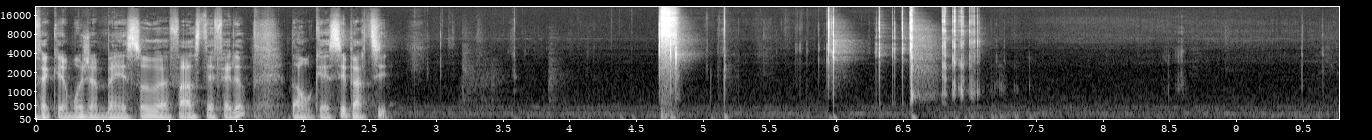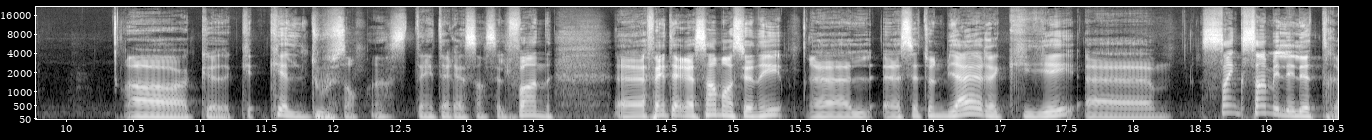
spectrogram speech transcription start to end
Fait que moi, j'aime bien ça, faire cet effet-là. Donc, c'est parti. Ah, quel doux son. Hein? C'est intéressant, c'est le fun. Euh, fait intéressant à mentionner, c'est une bière qui est 500 millilitres.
